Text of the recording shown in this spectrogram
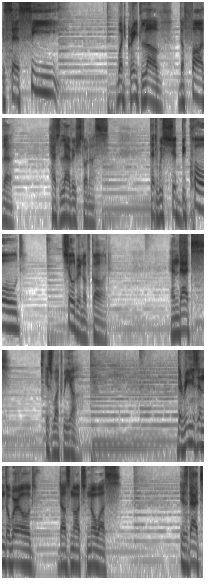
It says, See what great love the Father has lavished on us, that we should be called children of God. And that is what we are. The reason the world does not know us is that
